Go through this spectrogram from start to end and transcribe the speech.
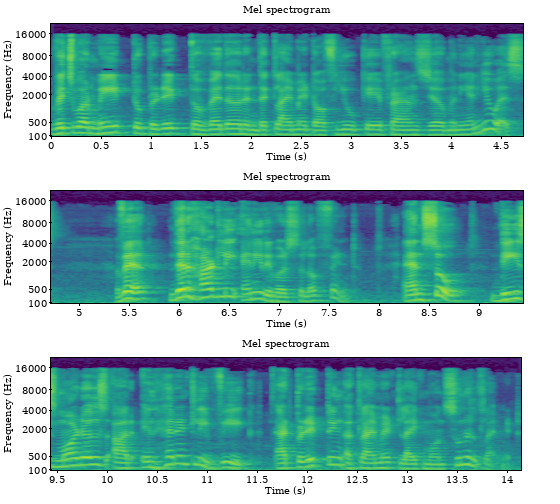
which were made to predict the weather and the climate of UK, France, Germany, and US where there hardly any reversal of wind. And so, these models are inherently weak at predicting a climate like monsoonal climate.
